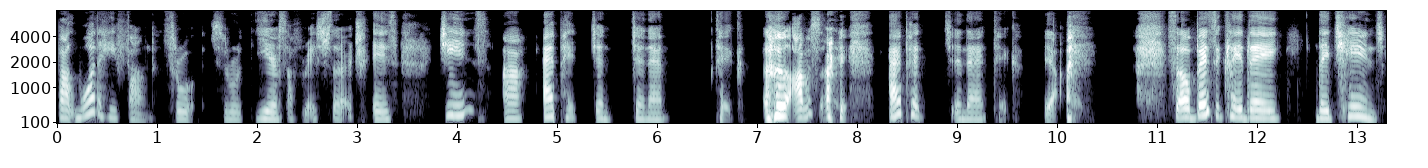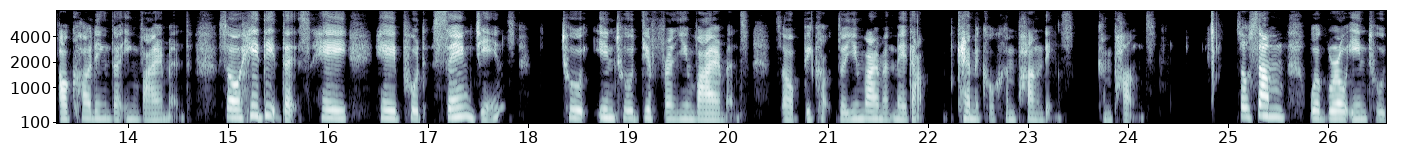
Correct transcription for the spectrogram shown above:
But what he found through through years of research is genes are epigenetic. I'm sorry, epigenetic. Yeah. so basically they they change according to the environment. So he did this. He he put same genes to into different environments. So because the environment made up chemical compoundings compounds. So some will grow into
